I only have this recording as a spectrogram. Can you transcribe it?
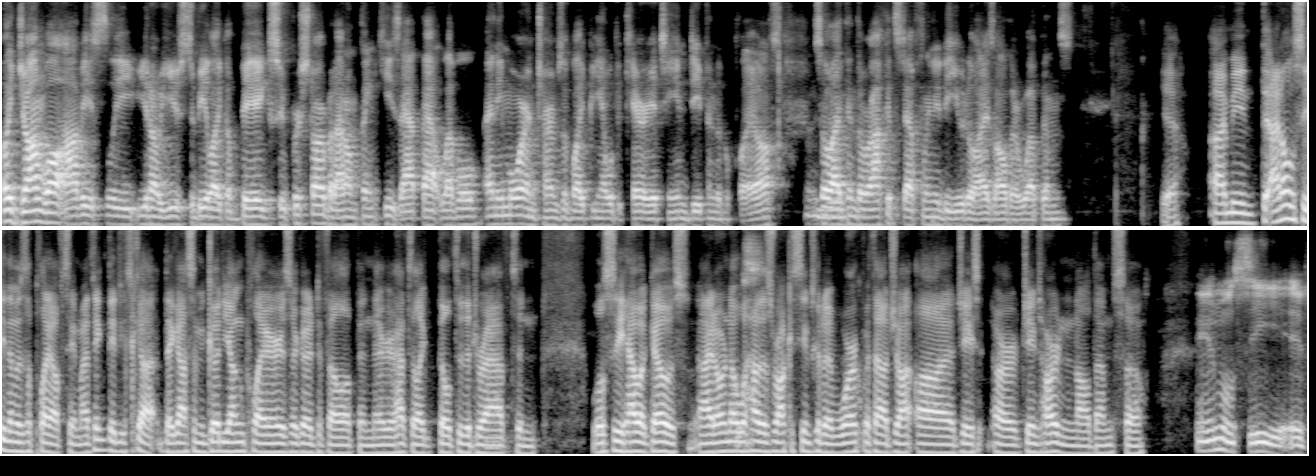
like John Wall obviously you know used to be like a big superstar, but I don't think he's at that level anymore in terms of like being able to carry a team deep into the playoffs. So I think the Rockets definitely need to utilize all their weapons. Yeah. I mean, I don't see them as a playoff team. I think they just got they got some good young players they're going to develop, and they're going to have to like build through the draft, and we'll see how it goes. I don't know how this Rockets team's going to work without John, uh, Jason or James Harden and all them. So And we'll see if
